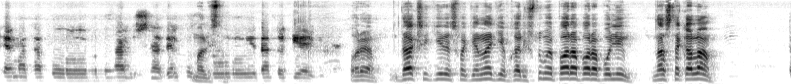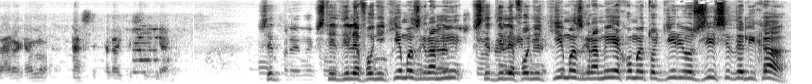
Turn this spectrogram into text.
έμαθα από άλλους συναδέλφους Μάλιστα. που είδαν το τι έγινε. Ωραία. Εντάξει κύριε Σφακενάκη, ευχαριστούμε πάρα πάρα πολύ. Να είστε καλά. Παρακαλώ, να είστε καλά και παιδιά. Στη, στην τηλεφωνική μας γραμμή, στην τηλεφωνική μας γραμμή έχουμε τον κύριο Ζήση Δελιχά.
